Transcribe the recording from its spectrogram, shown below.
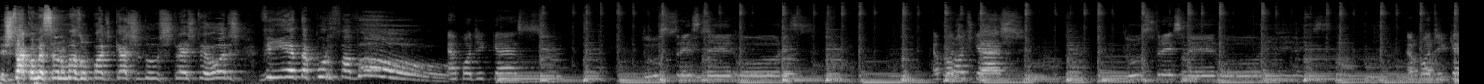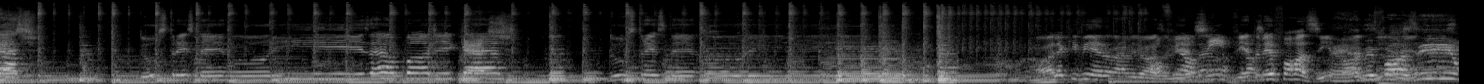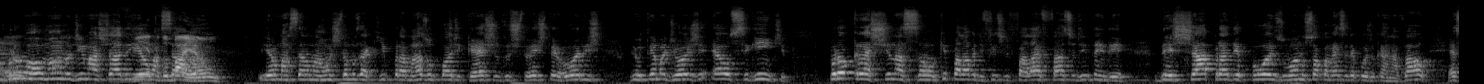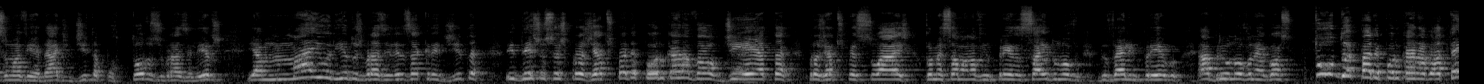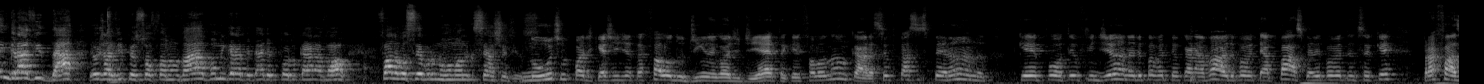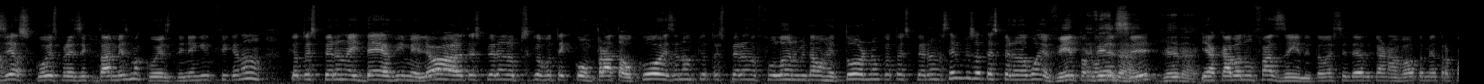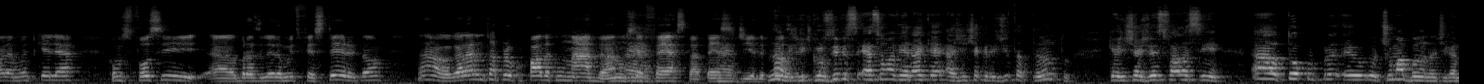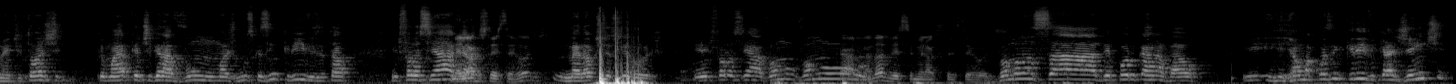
Está começando mais um podcast dos Três Terrores. Vinheta, por favor! É o podcast dos três terrores. É o podcast dos três terrores. É o podcast dos três terrores. É o podcast dos três terrores. Olha que vinheta maravilhosa. Ó, finalzinho, vinheta, vinheta meio forrozinho. É, meu forrozinho, né? Bruno Romano, Jim Machado e eu, Vinheta do Marcelo. Baião. E eu, Marcelo Marrom, estamos aqui para mais um podcast dos Três Terrores. E o tema de hoje é o seguinte: procrastinação. Que palavra difícil de falar, é fácil de entender. Deixar para depois, o ano só começa depois do carnaval. Essa é uma verdade dita por todos os brasileiros e a maioria dos brasileiros acredita e deixa os seus projetos para depois do carnaval. Dieta, projetos pessoais, começar uma nova empresa, sair do, novo, do velho emprego, abrir um novo negócio. Tudo é para depois do carnaval, até engravidar. Eu já vi pessoa falando, ah, vamos engravidar depois do carnaval. Fala você, Bruno Romano, o que você acha disso? No último podcast a gente até falou do Dinho, negócio de dieta, que ele falou, não, cara, se eu ficasse esperando, porque, pô, tem o fim de ano, depois vai ter o carnaval, depois vai ter a Páscoa, depois vai ter não sei o quê, pra fazer as coisas, pra executar a mesma coisa. Tem ninguém que fica, não, porque eu tô esperando a ideia vir melhor, eu tô esperando porque eu vou ter que comprar tal coisa, não, porque eu tô esperando fulano me dar um retorno, não, porque eu tô esperando. Sempre a pessoa tá esperando algum evento pra É acontecer verdade, verdade. e acaba não fazendo. Então essa ideia do carnaval também atrapalha muito, porque ele é como se fosse ah, o brasileiro é muito festeiro, então. Não, a galera não tá preocupada com nada, a não É. ser festa até esse É. dia. Depois Não, gente inclusive essa é uma verdade que a gente acredita tanto que a gente às vezes fala assim, ah, eu tô com. Eu, eu tinha uma banda antigamente, então a gente. Tem uma época que a gente gravou umas músicas incríveis e tal. A gente falou assim, ah, Melhor cara, que os Três Terrores? melhor que os Três terrores. E a gente falou assim, ah, vamos, vamos. Cara, nada a ver ser melhor que os Três Terrores. Vamos lançar depois do carnaval. E, e é uma coisa incrível que a gente.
